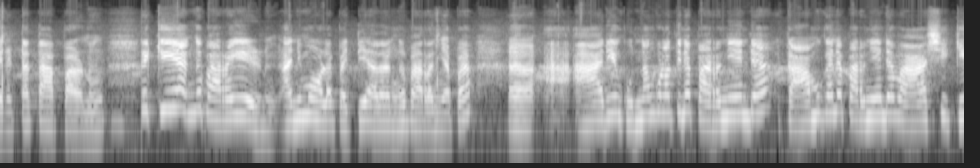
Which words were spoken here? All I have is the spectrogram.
ഇരട്ടത്താപ്പാണ്. ഇതൊക്കെ അങ്ങ് പറയാണ് അനുമോളെ പറ്റി അതങ്ങ് പറഞ്ഞു. അപ്പം ആരെയും കുന്നംകുളത്തിനെ പറഞ്ഞതിന്റെ കാമുകനെ പറഞ്ഞതിന്റെ വാശിക്ക്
